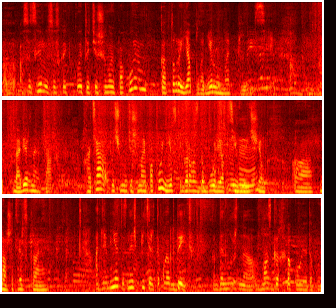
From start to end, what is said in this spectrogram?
а, ассоциируется с какой-то тишиной, покоем, который я планирую на пенсии. Вот, Наверное, так. Хотя, почему тишина и покой Невский гораздо более активный, чем а, наша Тверская. А для меня, ты знаешь, Питер такой апдейт, когда нужно в мозгах какое-то такое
